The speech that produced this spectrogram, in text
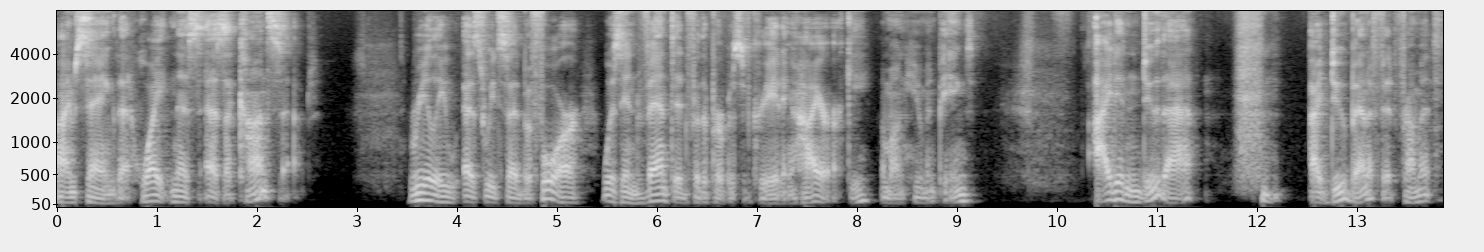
I'm saying that whiteness as a concept really, as we'd said before, was invented for the purpose of creating a hierarchy among human beings. I didn't do that. I do benefit from it,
